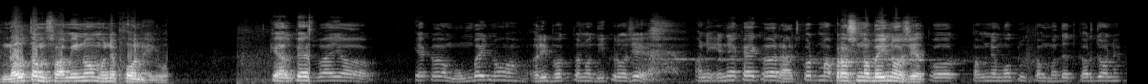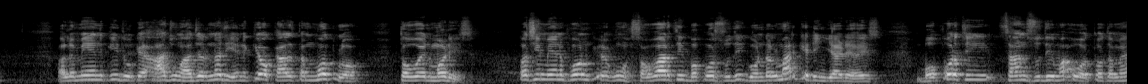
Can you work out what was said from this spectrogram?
નવતમ સ્વામીનો મને ફોન આવ્યો કે અલ્પેશભાઈ એક મુંબઈનો હરિભક્તનો દીકરો છે અને એને કંઈક રાજકોટમાં પ્રશ્ન બન્યો છે, તો તમને મોકલું, તમે મદદ કરજો ને. એટલે મેં એને કીધું કે આજ હું હાજર નથી, એને કયો કાલ તમે મોકલો તો હું એને મળીશ. પછી મેં એને ફોન કર્યો હું સવારથી બપોર સુધી ગોંડલ માર્કેટિંગ યાર્ડે આવીશ. બપોરથી સાંજ સુધીમાં આવો તો તમે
